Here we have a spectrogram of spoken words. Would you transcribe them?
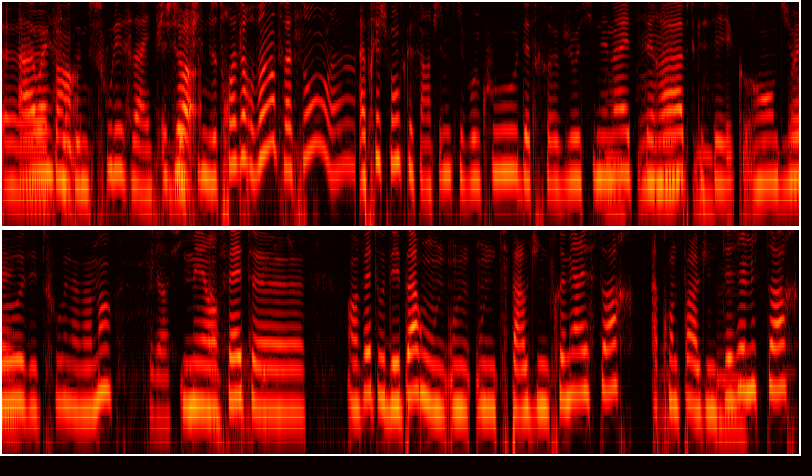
Euh, Ah ouais, ça peut me saouler ça. Et puis genre- le film de 3h20 de toute façon là. Après, je pense que c'est un film qui vaut le coup d'être vu au cinéma, etc. Mhm. Parce que Mhm. c'est grandiose et tout, non, non, non. C'est graphique. Mais en fait, euh, en fait, au départ, on, on- on te parle d'une première histoire, après on te parle d'une Mhm. deuxième histoire,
